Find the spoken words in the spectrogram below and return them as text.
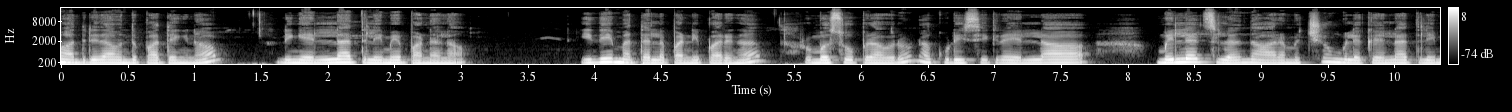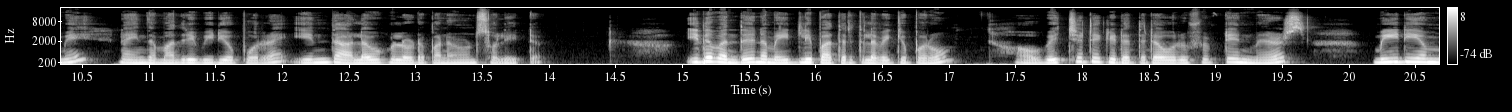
மாதிரி தான் வந்து பார்த்திங்கன்னா நீங்கள் எல்லாத்துலேயுமே பண்ணலாம். இதே மெத்தடில் பண்ணி பாருங்கள் ரொம்ப சூப்பராக வரும். நான் கூடிய சீக்கிரம் எல்லா மில்லட்ஸ்லேருந்து ஆரம்பித்து உங்களுக்கு எல்லாத்துலேயுமே நான் இந்த மாதிரி வீடியோ போடுறேன். எந்த அளவுகளோடு பண்ணணும்னு சொல்லிவிட்டு இதை வந்து நம்ம இட்லி பாத்திரத்தில் வைக்க போகிறோம் வச்சுட்டு கிட்டத்தட்ட ஒரு ஃபிஃப்டீன் மினிட்ஸ் மீடியம்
